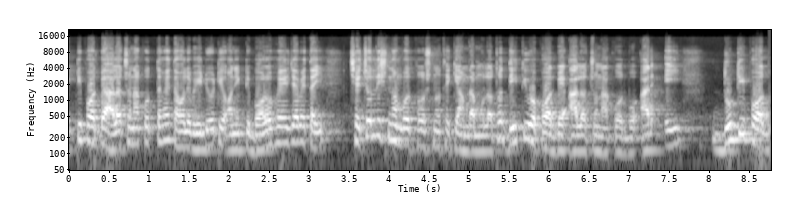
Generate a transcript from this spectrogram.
একটি পর্বে আলোচনা করতে হয়, তাহলে ভিডিওটি অনেকটি বড় হয়ে যাবে, তাই ছেচল্লিশ নম্বর প্রশ্ন থেকে আমরা মূলত দ্বিতীয় পর্বে আলোচনা করব, আর এই দুটি পর্ব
